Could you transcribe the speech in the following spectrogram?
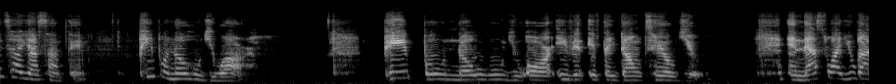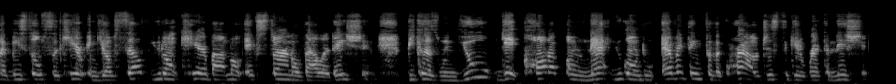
me tell y'all something. People know who you are. People know who you are, even if they don't tell you. And that's why you got to be so secure in yourself. You don't care about no external validation. Because when you get caught up on that, you're going to do everything for the crowd just to get recognition.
